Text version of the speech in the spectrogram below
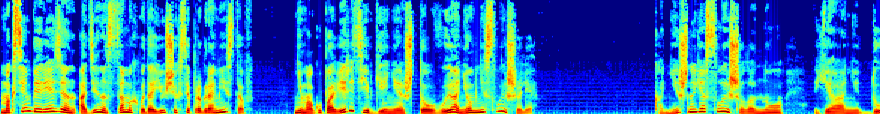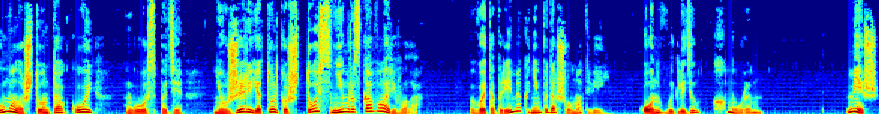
«Максим Березин — один из самых выдающихся программистов. Не могу поверить, Евгения, что вы о нем не слышали». Конечно, я слышала, но я не думала, что он такой... Господи, неужели я только что с ним разговаривала? В это время к ним подошел Матвей. Он выглядел хмурым. «Миш,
